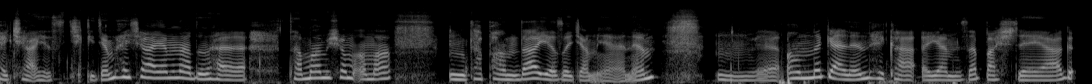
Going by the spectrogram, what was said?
hekayəsi çəkəcəm. Hekayəmin adını hələ tamamışam, amma m, tapanda yazacağım yəni. M, və Onda gəlin hekayəmizə başlayaq.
